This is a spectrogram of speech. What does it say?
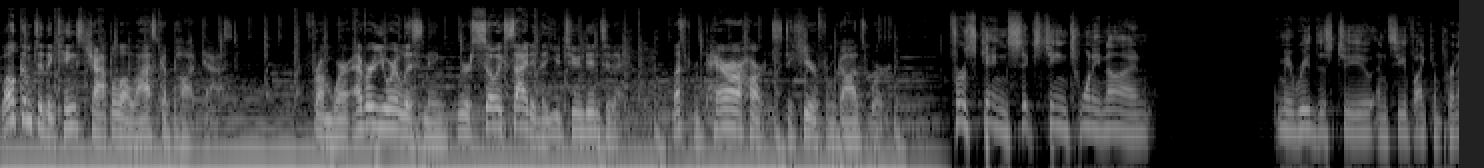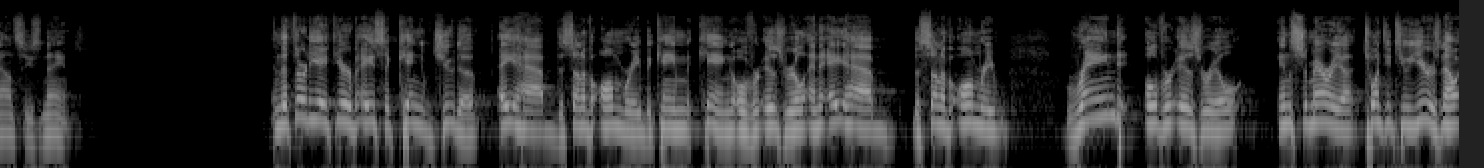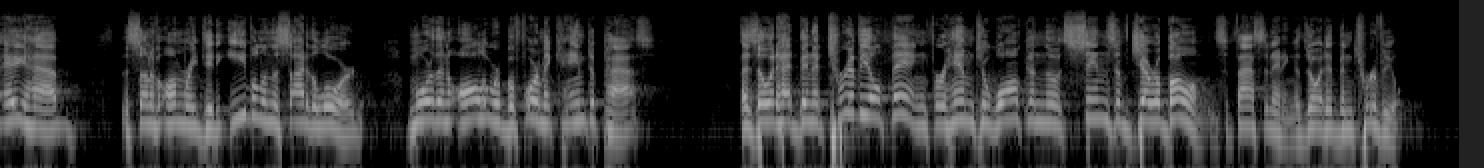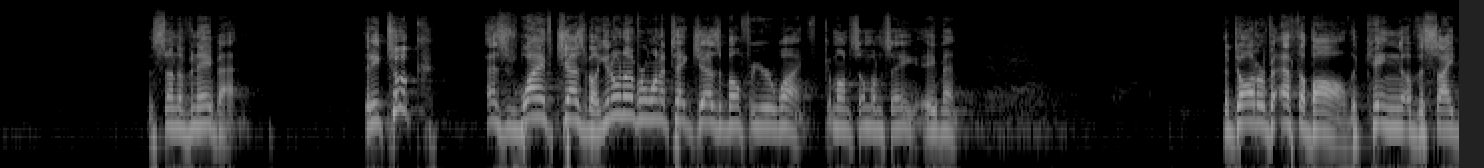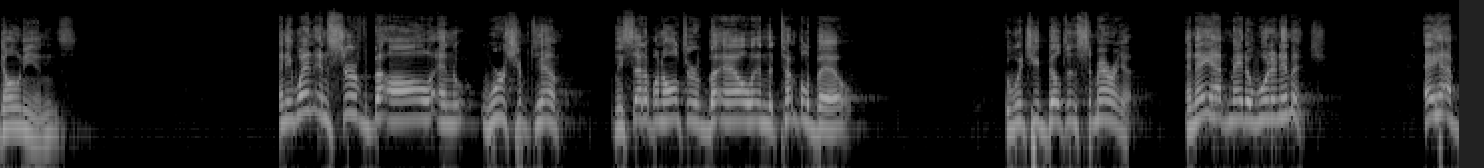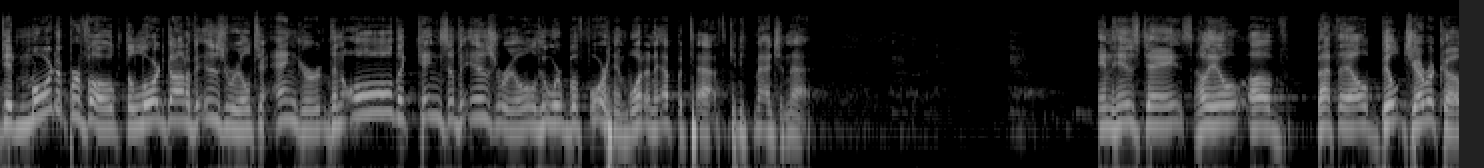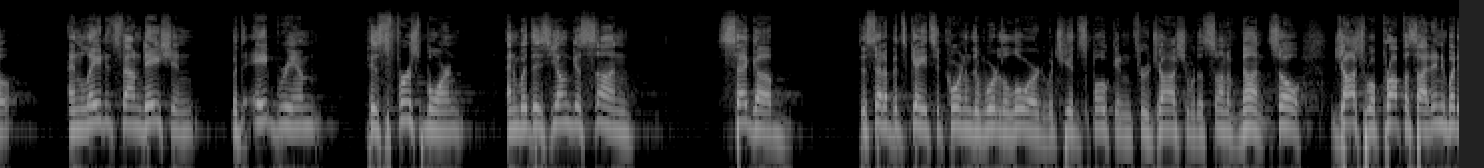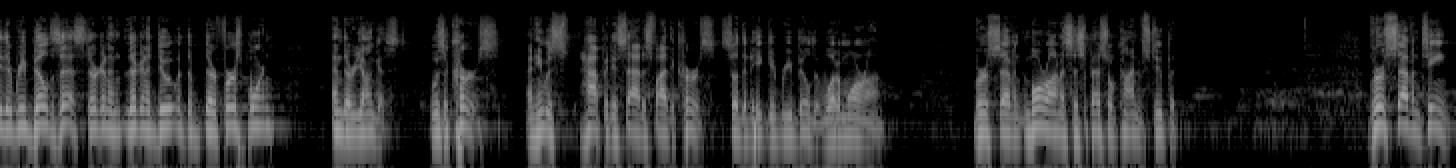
Welcome to the King's Chapel Alaska podcast. From wherever you are listening, we are so excited that you tuned in today. Let's prepare our hearts to hear from God's word. 1 Kings 16 29. Let me read this to you and see if I can pronounce these names. In the 38th year of Asa, king of Judah, Ahab, the son of Omri, became king over Israel, and Ahab, the son of Omri, reigned over Israel in Samaria 22 years. Now, Ahab, the son of Omri, did evil in the sight of the Lord more than all who were before him. It came to pass as though it had been a trivial thing for him to walk in the sins of Jeroboam. It's fascinating, as though it had been trivial. The son of Nebat. That he took as his wife Jezebel. You don't ever want to take Jezebel for your wife. Come on, someone say amen the daughter of Ethbaal, the king of the Sidonians. And he went and served Baal and worshiped him. And he set up an altar of Baal in the temple of Baal, which he built in Samaria. And Ahab made a wooden image. Ahab did more to provoke the Lord God of Israel to anger than all the kings of Israel who were before him. What an epitaph. Can you imagine that? In his days, Halil of Bethel built Jericho and laid its foundation with Abiram, his firstborn, and with his youngest son, Segub, to set up its gates according to the word of the Lord, which he had spoken through Joshua, the son of Nun. So Joshua prophesied anybody that rebuilds this, they're gonna, they're gonna do it with the, their firstborn and their youngest. It was a curse. And he was happy to satisfy the curse so that he could rebuild it. What a moron. Verse 7 moron is a special kind of stupid. Verse 17.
